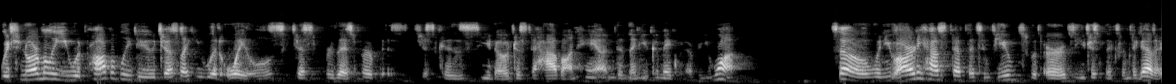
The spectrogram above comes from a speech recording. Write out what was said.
which normally you would probably do just like you would oils, just for this purpose, just because you know, just to have on hand, and then you can make whatever you want. So when you already have stuff that's infused with herbs, you just mix them together.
